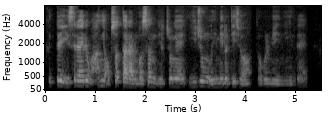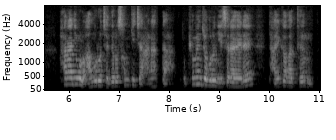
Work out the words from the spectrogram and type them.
그때 이스라엘에 왕이 없었다라는 것은 일종의 이중 의미를 띠죠. 더블 미닝인데 하나님을 왕으로 제대로 섬기지 않았다. 또 표면적으로는 이스라엘에 다윗과 같은 어,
